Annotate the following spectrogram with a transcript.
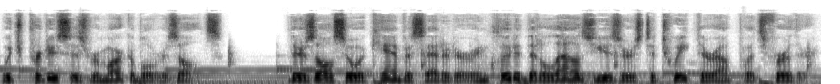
which produces remarkable results. There's also a canvas editor included that allows users to tweak their outputs further.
